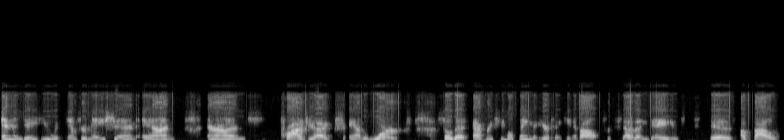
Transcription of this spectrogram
inundate you with information and and projects and work so that every single thing that you're thinking about for seven days is about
